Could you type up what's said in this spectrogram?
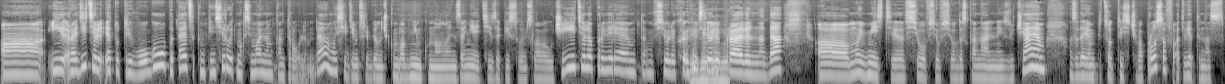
А, и родитель эту тревогу пытается компенсировать максимальным контролем. Да? Мы сидим с ребеночком в обнимку на онлайн-занятии, записываем слова учителя, проверяем, там, все ли, все ли правильно. Да? А, мы вместе все-все-все досконально изучаем, задаем 500 тысяч вопросов, ответы нас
